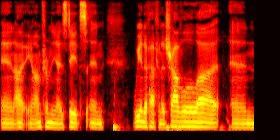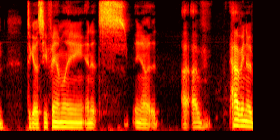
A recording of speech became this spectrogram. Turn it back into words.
and I you know I'm from the United States, and we end up having to travel a lot and to go see family and it's you know it, I, i've having a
